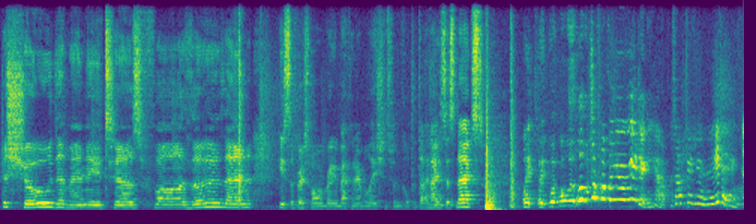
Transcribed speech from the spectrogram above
to show them Anita's father then. He's the first one we're bringing back in Revelations from the cult of Dionysus. Next! Wait, wait, wait, wait, what the fuck are you reading here? What the fuck are you reading?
